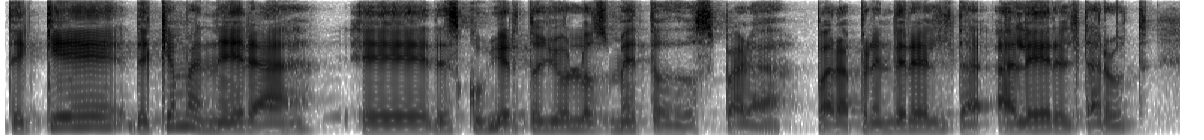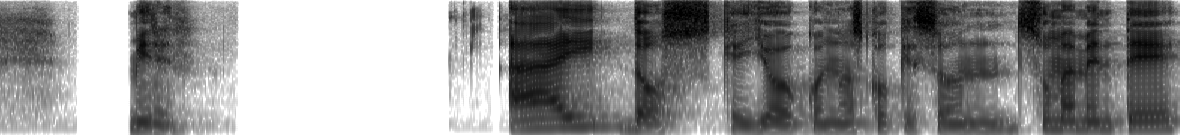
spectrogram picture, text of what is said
¿de qué, ¿de qué manera he descubierto yo los métodos para, para aprender a leer el tarot? Miren, hay dos que yo conozco que son sumamente,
